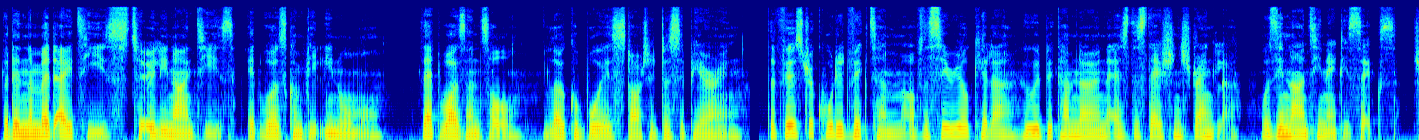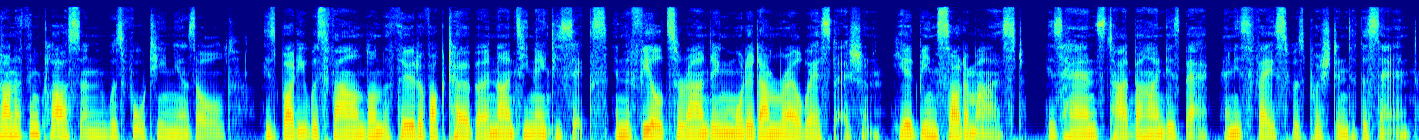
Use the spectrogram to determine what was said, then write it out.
But in the mid 80s to early 90s, it was completely normal. That was until local boys started disappearing. The first recorded victim of the serial killer who would become known as the Station Strangler was in 1986. Jonathan Claassen was 14 years old. His body was found on the 3rd of October 1986 in the field surrounding Modderdam railway station. He had been sodomized, his hands tied behind his back, and his face was pushed into the sand.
